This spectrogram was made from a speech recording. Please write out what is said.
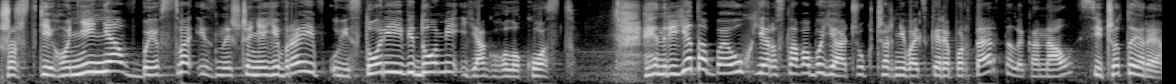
Жорсткі гоніння, вбивства і знищення євреїв у історії відомі як Голокост. Генрієта Беух, Ярослава Боячук, Чернівецький репортер, телеканал Сі 4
